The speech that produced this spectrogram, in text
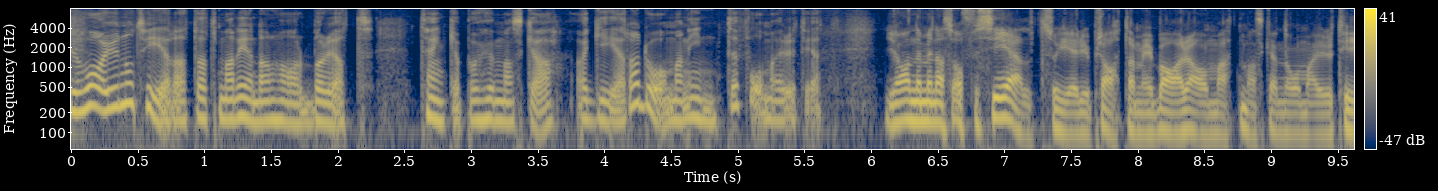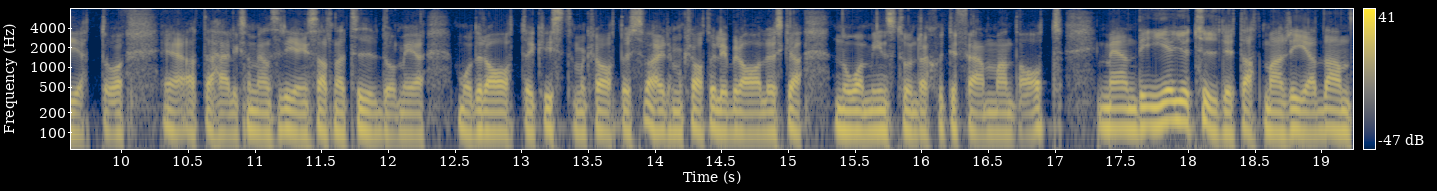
Du har ju noterat att man redan har börjat tänka på hur man ska agera då om man inte får majoritet? Ja, nej, men alltså officiellt så är det ju, pratar man ju bara om att man ska nå majoritet och eh, att det här liksom ens regeringsalternativ då med moderater, kristdemokrater, sverigedemokrater och liberaler ska nå minst 175 mandat. Men det är ju tydligt att man redan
